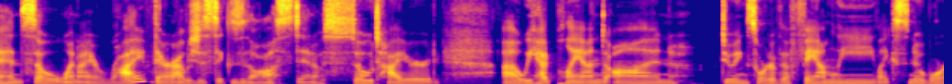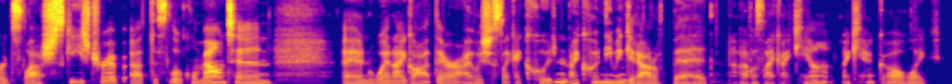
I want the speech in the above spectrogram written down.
and so when I arrived there, I was just exhausted. I was so tired. Uh, we had planned on doing sort of the family like snowboard slash ski trip at this local mountain. And when I got there, I was just like, I couldn't, I couldn't even get out of bed. I was like, I can't, I can't go. Like,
